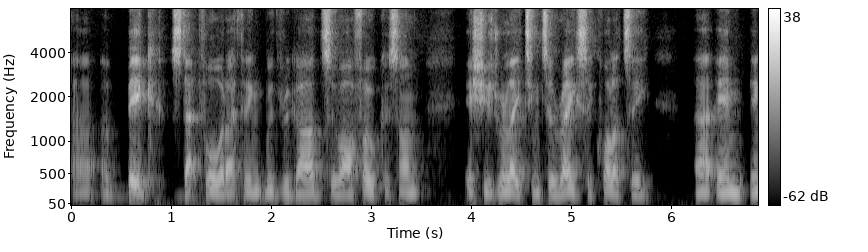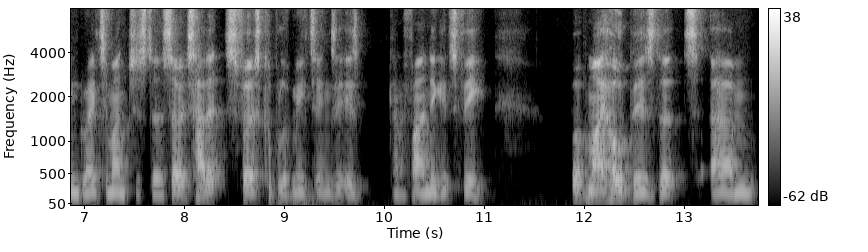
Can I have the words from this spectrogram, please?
a, big step forward, I think, with regard to our focus on issues relating to race equality uh, in in Greater Manchester. So it's had its first couple of meetings. It is kind of finding its feet but my hope is that um,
